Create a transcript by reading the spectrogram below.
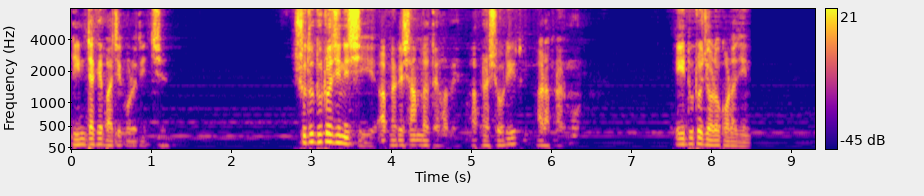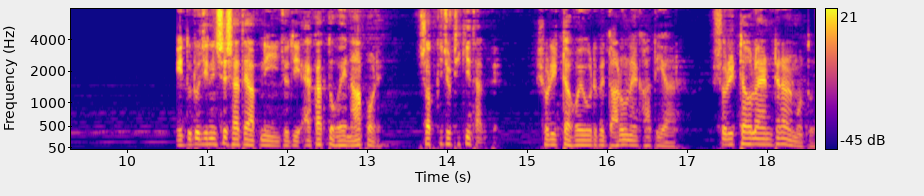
দিনটাকে বাজে করে দিচ্ছে। শুধু দুটো জিনিসই আপনাকে সামলাতে হবে, আপনার শরীর আর আপনার মন। এই দুটো জড়ো করা জিনিস। এই দুটো জিনিসের সাথে আপনি যদি একাত্ম হয়ে না পড়ে সবকিছু ঠিকই থাকবে। শরীরটা হয়ে উঠবে দারুণ এক হাতিয়ার। শরীরটা হলো অ্যান্টেনার মতো,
